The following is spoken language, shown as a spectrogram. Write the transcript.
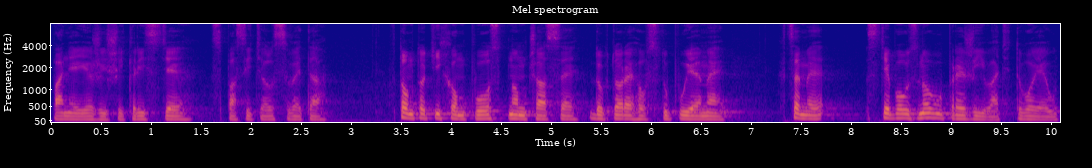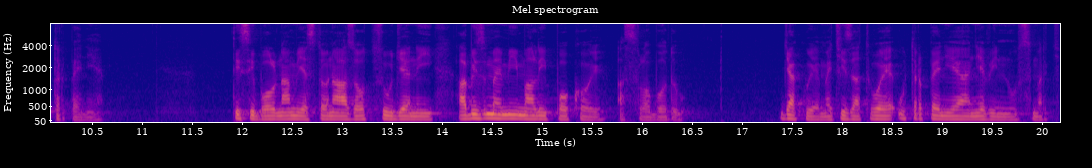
Pane Ježiši Kriste, Spasiteľ sveta, tomto tichom pôstnom čase, do ktorého vstupujeme, chceme s Tebou znovu prežívať Tvoje utrpenie. Ty si bol namiesto nás odsúdený, aby sme my mali pokoj a slobodu. Ďakujeme Ti za Tvoje utrpenie a nevinnú smrť.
